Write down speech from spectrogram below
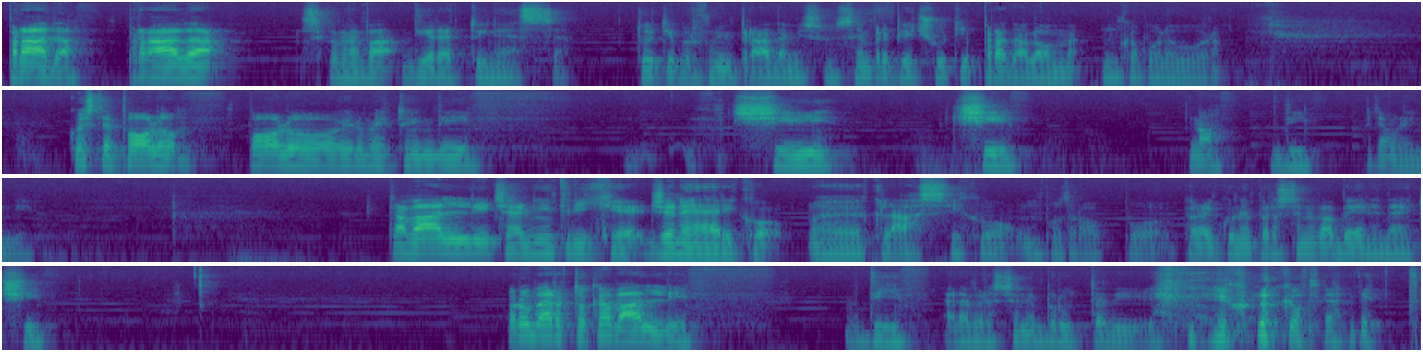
Prada, Prada secondo me va diretto in S. Tutti i profumi Prada mi sono sempre piaciuti, Prada L'Homme un capolavoro. Questo è Polo, Polo io lo metto in D. C, c. No, D. Mettiamolo in D. Cavalli, cioè niente di che, generico, eh, classico, un po' troppo. Per alcune persone va bene, dai, C. Roberto Cavalli, D. È la versione brutta di quello che ho appena detto.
